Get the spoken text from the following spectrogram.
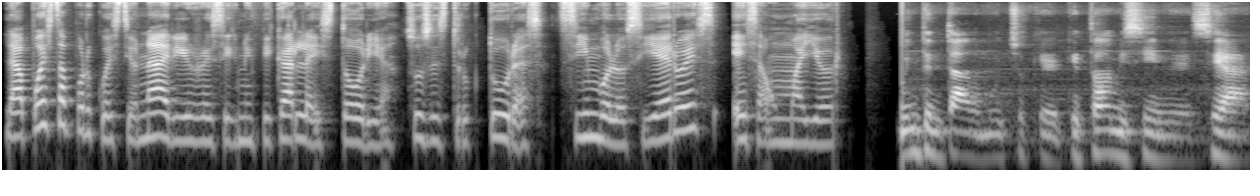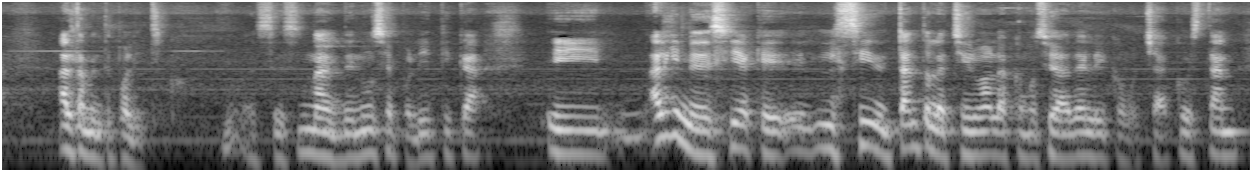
la apuesta por cuestionar y resignificar la historia, sus estructuras, símbolos y héroes es aún mayor. He intentado mucho que, que todo mi cine sea altamente político. Es, es, una denuncia política. Y alguien me decía que el cine, tanto La Chirola como Ciudadela y como Chaco están,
